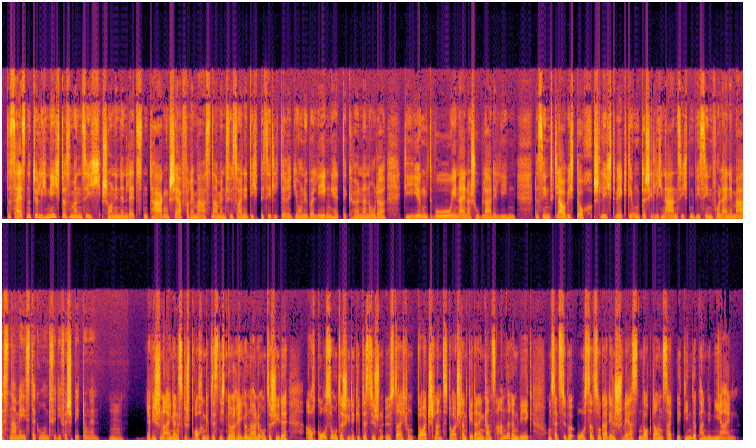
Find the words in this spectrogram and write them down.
Das heißt natürlich nicht, dass man sich schon in den letzten Tagen schärfere Maßnahmen für so eine dicht besiedelte Region überlegen hätte können oder die irgendwo in einer Schublade liegen. Das sind, glaube ich, doch schlichtweg die unterschiedlichen Ansichten, wie sinnvoll eine Maßnahme ist der Grund für die Verspätungen. Mhm. Ja, wie schon eingangs besprochen, gibt es nicht nur regionale Unterschiede, auch große Unterschiede gibt es zwischen Österreich und Deutschland. Deutschland geht einen ganz anderen Weg und setzt über Ostern sogar den schwersten Lockdown seit Beginn der Pandemie ein.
